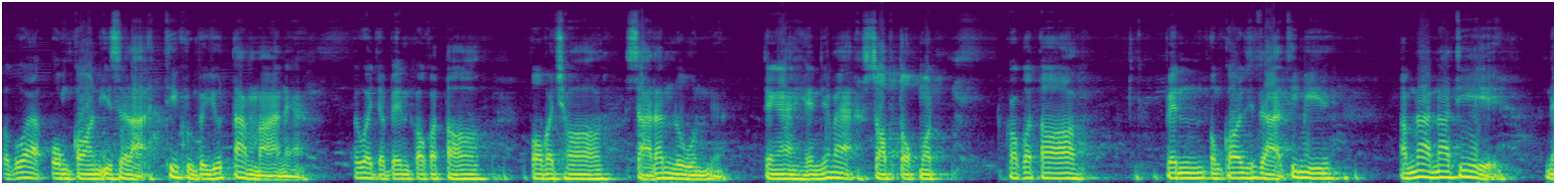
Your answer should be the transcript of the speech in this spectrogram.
บอกว่าองค์กรอิสระที่คุณประยุทธ์ตั้งมาเนี่ย ไม่ว่าจะเป็นกกตปปชสารรัฐธรรมนูนเนี่ยเป็นไงเห็นใช่ไหมสอบตกหมดกกตเป็นองค์กรอิสระที่มีอำนาจหน้าที่ใน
